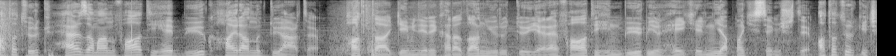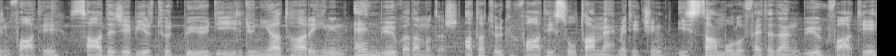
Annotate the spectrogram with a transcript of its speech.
Atatürk her zaman Fatih'e büyük hayranlık duyardı. Hatta gemileri karadan yürüttüğü yere Fatih'in büyük bir heykelini yapmak istemişti. Atatürk için Fatih sadece bir Türk büyüğü değil, dünya tarihinin en büyük adamıdır. Atatürk, Fatih Sultan Mehmet için İstanbul'u fetheden büyük Fatih,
